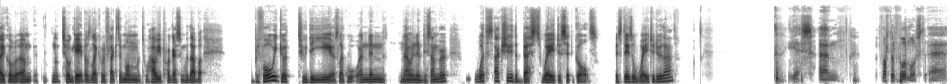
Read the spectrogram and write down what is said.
how you call um not tailgate, but like reflective moment to how you're progressing with that. But before we go to the years, like and then now in December, what's actually the best way to set goals? Is there a way to do that? Yes. Um, first and foremost, uh,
